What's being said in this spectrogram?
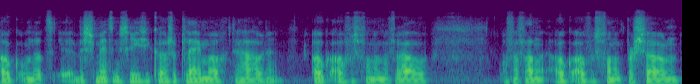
Ook om dat eh, besmettingsrisico zo klein mogelijk te houden. Ook overigens van een mevrouw, of van, ook overigens van een persoon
